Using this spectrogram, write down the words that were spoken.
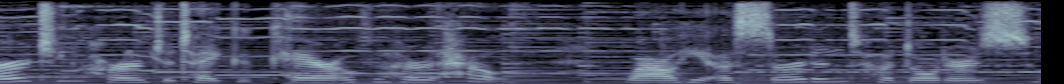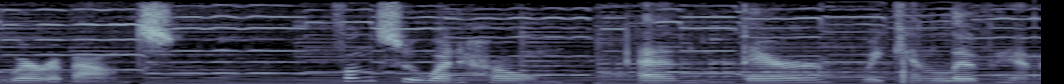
urging her to take good care of her health while he ascertained her daughter's whereabouts. Feng Su went home, and there we can leave him.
